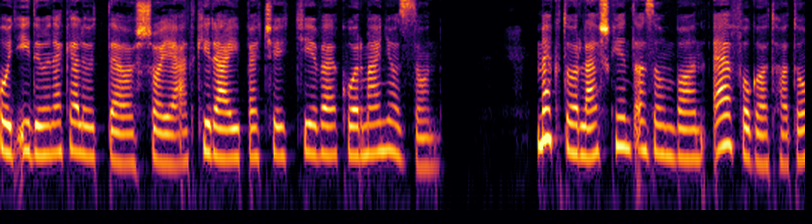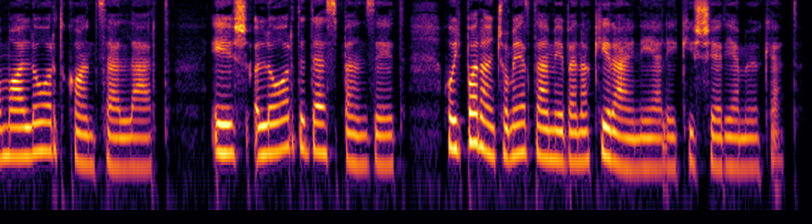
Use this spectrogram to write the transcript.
hogy időnek előtte a saját királyi pecsétjével kormányozzon? Megtorlásként azonban elfogadhatom a Lord kancellárt és Lord Despenzét, hogy parancsom értelmében a királyné elé kísérjem őket.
